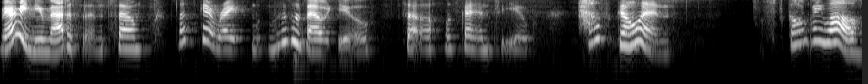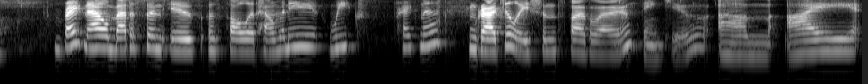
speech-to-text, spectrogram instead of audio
very new Madison. So let's get right. This is about you. So let's get into you. How's it going? It's going pretty well. Right now, Madison is a solid how many weeks pregnant? Congratulations, by the way. Thank you. Um, I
